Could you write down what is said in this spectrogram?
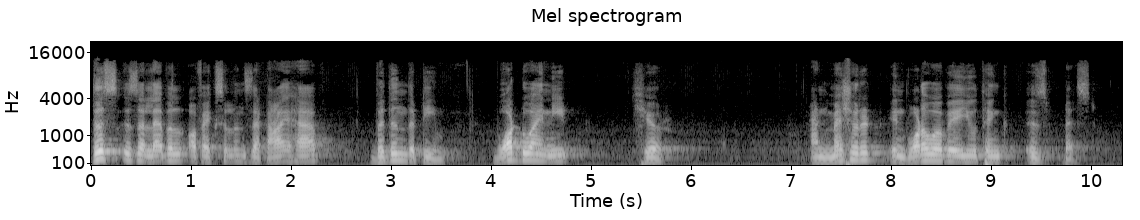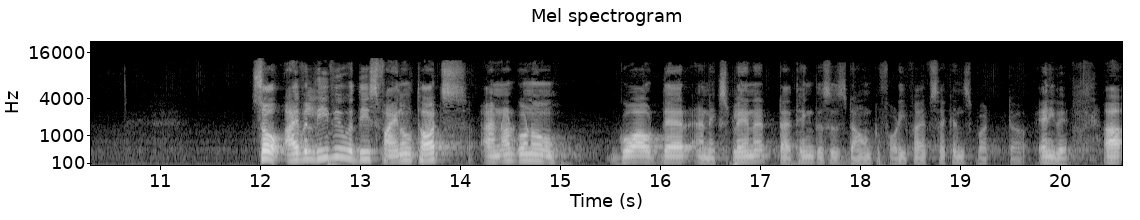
this is a level of excellence that I have within the team. What do I need here? And measure it in whatever way you think is best. So I will leave you with these final thoughts. I'm not going to go out there and explain it. I think this is down to 45 seconds, but uh, anyway, uh,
